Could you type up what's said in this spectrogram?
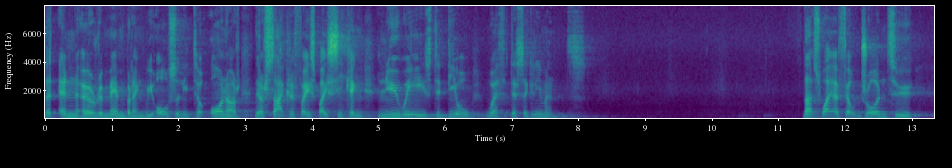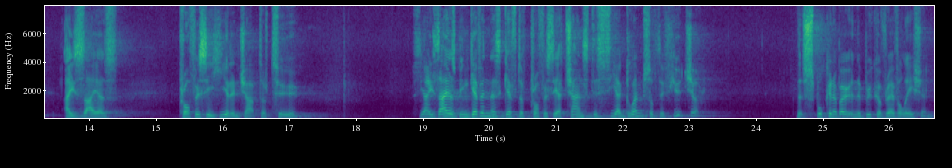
that in our remembering, we also need to honour their sacrifice by seeking new ways to deal with disagreements. That's why I felt drawn to Isaiah's prophecy here in chapter 2. See, Isaiah's been given this gift of prophecy, a chance to see a glimpse of the future that's spoken about in the book of Revelation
